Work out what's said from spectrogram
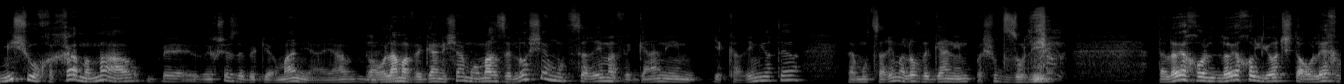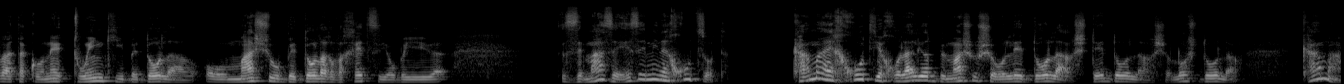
מישהו חכם אמר, ב, אני חושב שזה בגרמניה היה, בעולם הווגני שם, הוא אמר, זה לא שהמוצרים הווגניים יקרים יותר, זה המוצרים הלא וגניים פשוט זולים. אתה לא יכול, לא יכול להיות שאתה הולך ואתה קונה טווינקי בדולר, או משהו בדולר וחצי, או ב... זה מה זה? איזה מין איכות זאת? כמה איכות יכולה להיות במשהו שעולה דולר, שתי דולר, שלוש דולר? כמה?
